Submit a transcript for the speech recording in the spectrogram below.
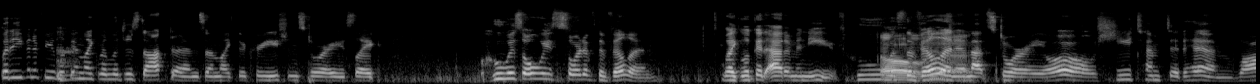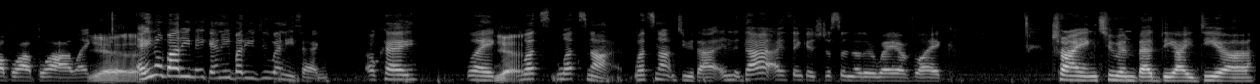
But even if you look in like religious doctrines and like the creation stories, like who is always sort of the villain? Like look at Adam and Eve. Who was the Oh, villain yeah. in that story? Oh, she tempted him. Blah blah blah. Like yeah, ain't nobody make anybody do anything okay like Yeah. let's let's not let's not do that and that i think is just another way of like trying to embed the idea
